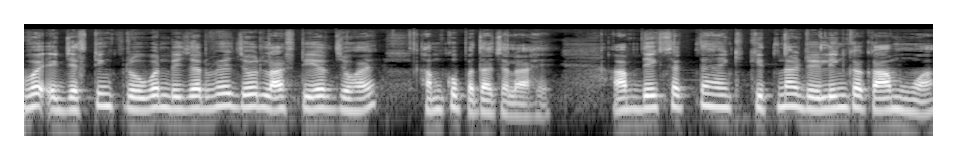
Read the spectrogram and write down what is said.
वह एग्जिस्टिंग प्रूवन रिज़र्व है, जो लास्ट ईयर जो है, हमको पता चला है। आप देख सकते हैं कि कितना ड्रिलिंग का काम हुआ।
